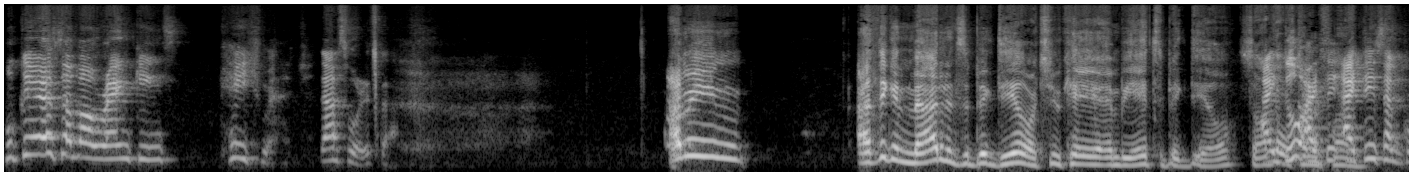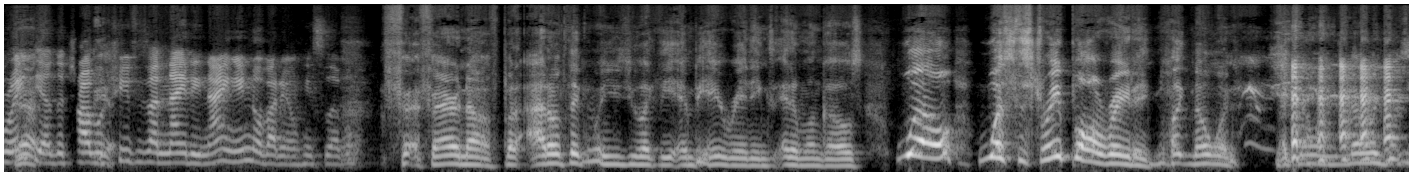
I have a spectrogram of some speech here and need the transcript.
Who cares about rankings? Cage match. That's what it's about. I mean, I think in Madden it's a big deal, or 2K NBA it's a big deal. So I thought it do. I think fun. I think it's a great Yeah. deal. The tribal Yeah. chief is at 99. Ain't nobody on his level. Fa- fair enough, but I don't think when you do like the NBA ratings, anyone goes, "Well, what's the straight ball rating?" Like no one, like no one, no one gives-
